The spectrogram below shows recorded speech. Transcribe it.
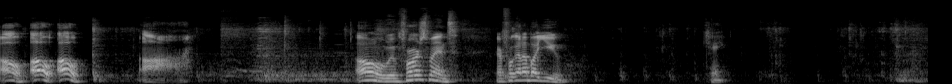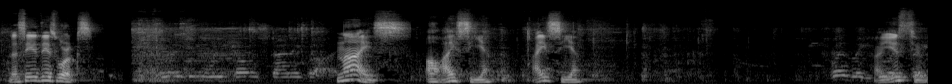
Oh, oh, oh! Ah. Oh, reinforcement. I forgot about you. Okay. Let's see if this works. Nice. Oh, I see ya. I see ya. I used to.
